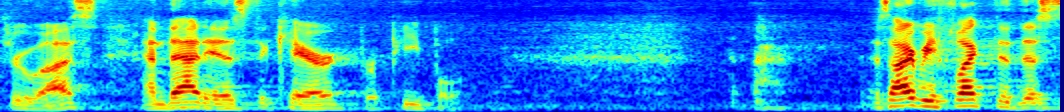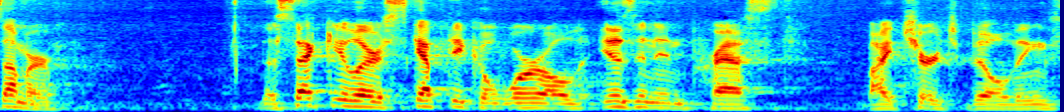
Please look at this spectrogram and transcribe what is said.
through us, and that is to care for people. As I reflected this summer, the secular skeptical world isn't impressed by church buildings,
